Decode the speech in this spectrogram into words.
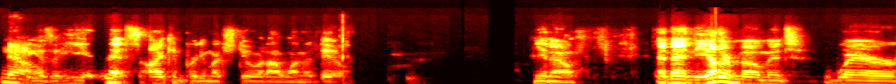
No. because he admits I can pretty much do what I want to do. You know, and then the other moment where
